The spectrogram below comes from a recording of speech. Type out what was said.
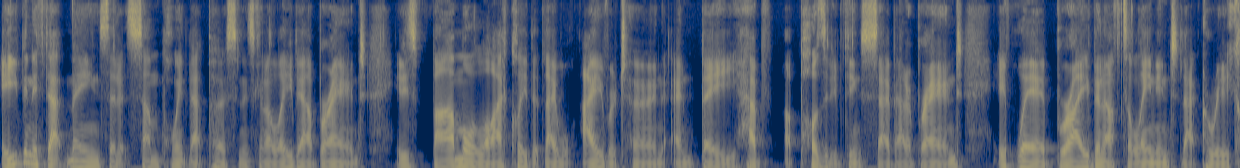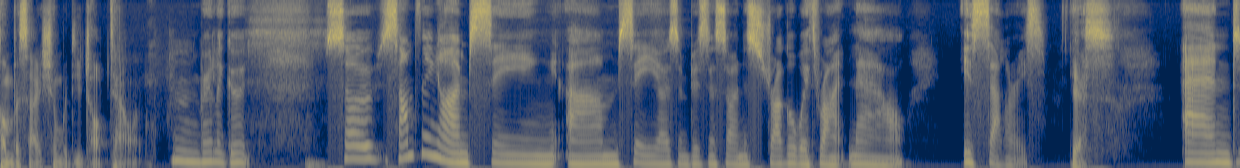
Even if that means that at some point that person is going to leave our brand, it is far more likely that they will A, return and B, have a positive things to say about a brand if we're brave enough to lean into that career conversation with your top talent. Mm, really good. So, something I'm seeing um, CEOs and business owners struggle with right now is salaries. Yes. And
